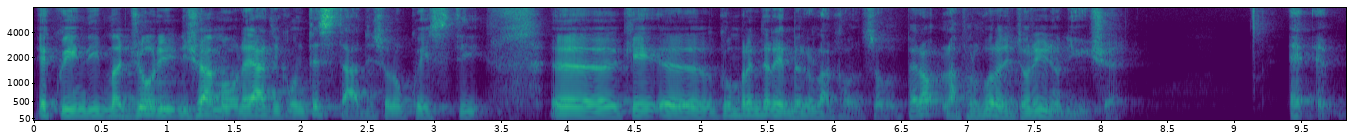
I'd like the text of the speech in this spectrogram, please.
e quindi i maggiori diciamo, reati contestati sono questi eh, che eh, comprenderebbero la Consob. Però la Procura di Torino dice, eh, eh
